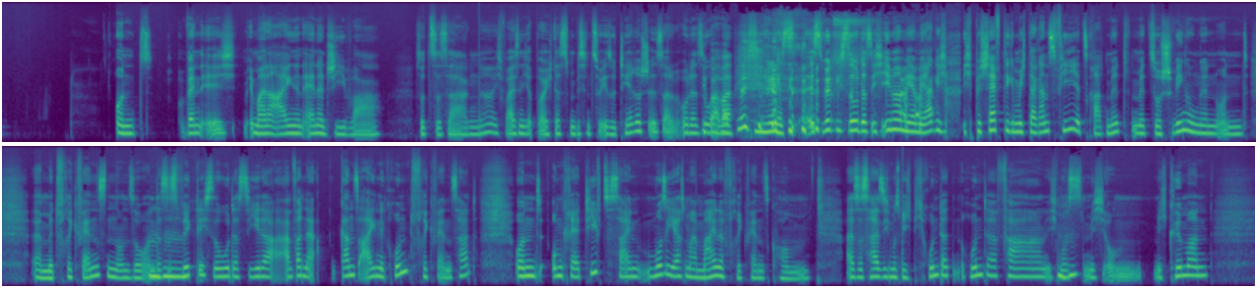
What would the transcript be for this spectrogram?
und wenn ich in meiner eigenen Energy war sozusagen. Ne? Ich weiß nicht, ob euch das ein bisschen zu esoterisch ist oder so, Überhaupt aber nicht. es ist wirklich so, dass ich immer mehr merke, ich, ich beschäftige mich da ganz viel jetzt gerade mit, mit so Schwingungen und äh, mit Frequenzen und so. Und Mhm. das ist wirklich so, dass jeder einfach eine ganz eigene Grundfrequenz hat. Und um kreativ zu sein, muss ich erstmal in meine Frequenz kommen. Also das heißt, ich muss mich richtig runter, runterfahren, ich muss mich um mich kümmern.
